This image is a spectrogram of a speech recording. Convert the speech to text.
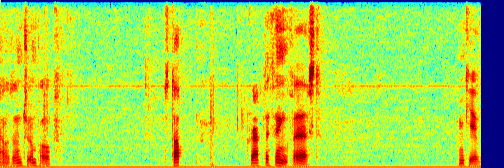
No, don't jump up. Stop. Grab the thing first. Thank you.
